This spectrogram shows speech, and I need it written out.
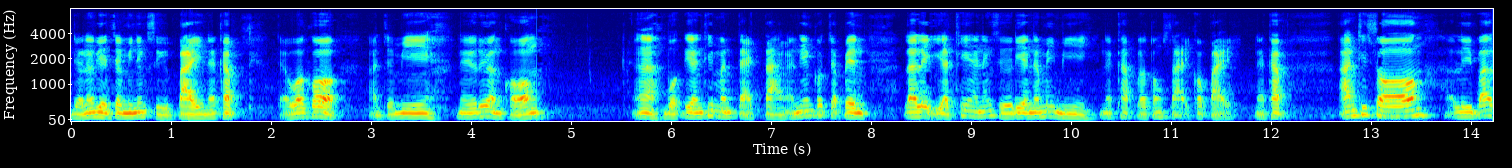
เดี๋ยวนักเรียนจะมีหนังสือไปนะครับ แต่ว่าก็อาจจะมีในเรื่องของ บทเรียนที่มันแตกต่าง อันนี้ก็จะเป็นรายละเอียดที่ในหนังสือเรียนนั้นไม่มีนะครับ เราต้องใส่เข้าไปนะครับ อันที่สองรีบัล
